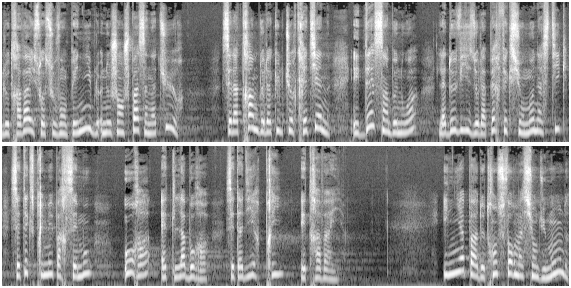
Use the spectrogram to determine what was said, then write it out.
Le travail soit souvent pénible ne change pas sa nature. C'est la trame de la culture chrétienne, et dès Saint Benoît, la devise de la perfection monastique s'est exprimée par ces mots ora et labora, c'est-à-dire prix et travail. Il n'y a pas de transformation du monde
